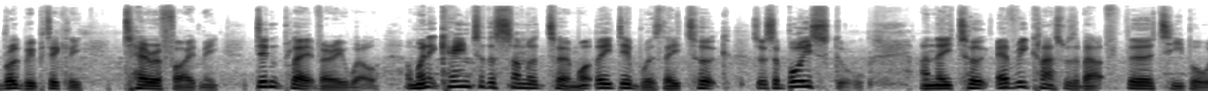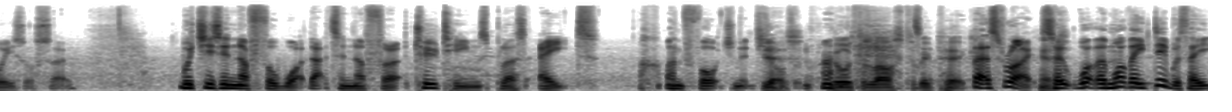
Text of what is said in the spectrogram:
rugby particularly, terrified me. Didn't play it very well. And when it came to the summer term, what they did was they took so it's a boys' school, and they took every class was about thirty boys or so, which is enough for what? That's enough for two teams plus eight unfortunate yes, children. you're the last to be picked. That's right. Yes. So what and what they did was they,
